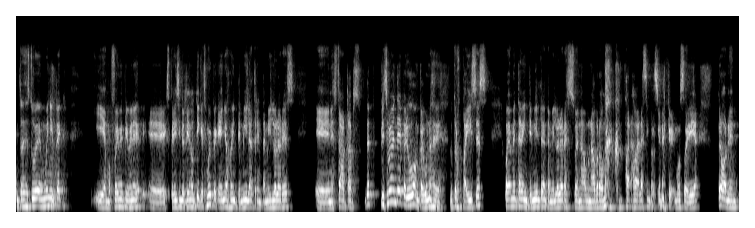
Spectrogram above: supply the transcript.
Entonces estuve en Winnipeg y digamos, fue mi primera eh, experiencia invirtiendo tickets muy pequeños, 20 mil a 30 mil dólares eh, en startups, principalmente de Perú, aunque algunas de, otros países. Obviamente 20 mil, 30 mil dólares suena una broma comparado a las inversiones que vemos hoy día. Pero bueno,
